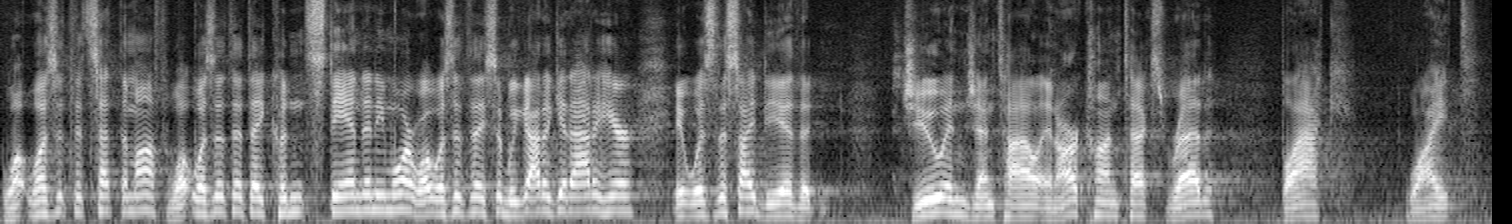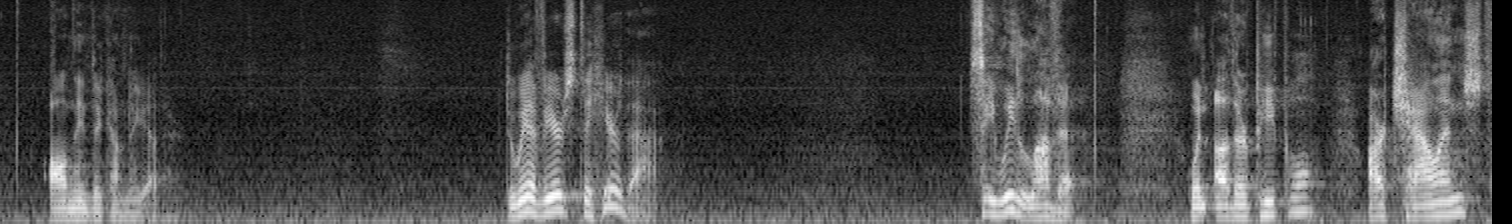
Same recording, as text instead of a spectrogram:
What was it that set them off? What was it that they couldn't stand anymore? What was it they said, we got to get out of here? It was this idea that Jew and Gentile, in our context, red, black, white, all need to come together. Do we have ears to hear that? See, we love it when other people are challenged.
